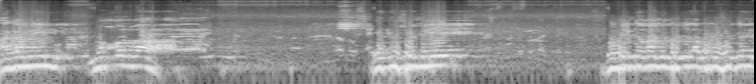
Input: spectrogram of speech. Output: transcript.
আগামী মঙ্গলবার একুশে মে গোবিন্দগঞ্জ উপজেলা পরিষদের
